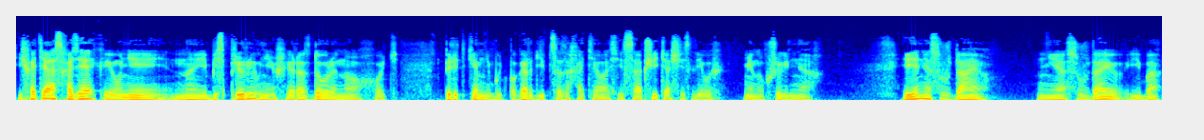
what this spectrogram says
И хотя с хозяйкой у ней наибеспрерывнейшие раздоры, но хоть перед кем-нибудь погордиться захотелось и сообщить о счастливых минувших днях. И я не осуждаю, не осуждаю, ибо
